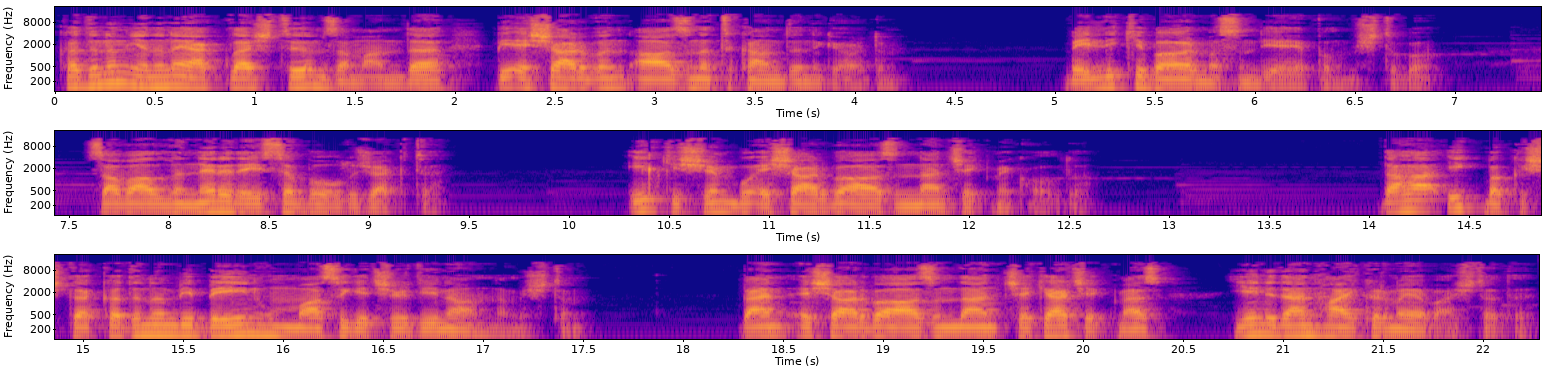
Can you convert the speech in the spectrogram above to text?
Kadının yanına yaklaştığım zaman da bir eşarbın ağzına tıkandığını gördüm. Belli ki bağırmasın diye yapılmıştı bu. Zavallı neredeyse boğulacaktı. İlk işim bu eşarbı ağzından çekmek oldu. Daha ilk bakışta kadının bir beyin humması geçirdiğini anlamıştım. Ben eşarbı ağzından çeker çekmez yeniden haykırmaya başladı.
